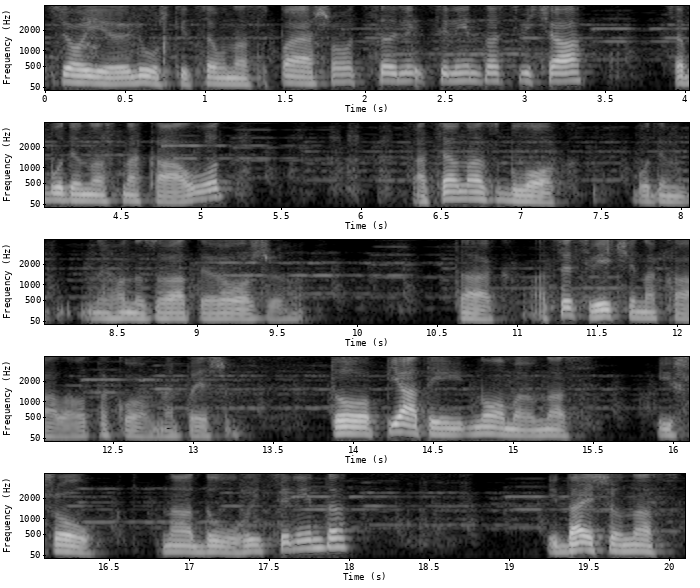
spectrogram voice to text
цієї релюшки це у нас першого цилі- циліндра свіча. Це буде у нас накал. От. А це у нас блок. Будемо його називати розжига. Так, а це свічі накала. Отако ми пишемо. То п'ятий номер у нас йшов на другий циліндр. І далі у нас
